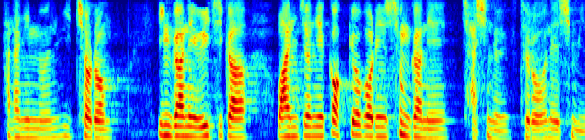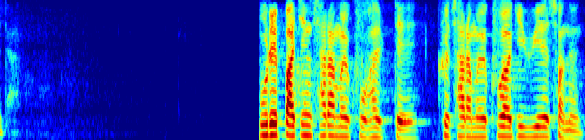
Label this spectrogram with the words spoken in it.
하나님은 이처럼 인간의 의지가 완전히 꺾여버린 순간에 자신을 드러내십니다. 물에 빠진 사람을 구할 때 그 사람을 구하기 위해서는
